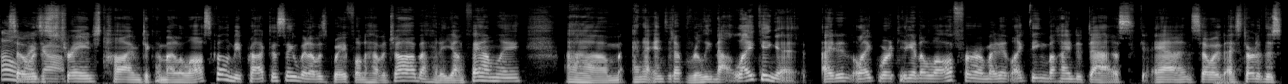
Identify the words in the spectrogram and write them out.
Oh so it was God. a strange time to come out of law school and be practicing, but I was grateful to have a job. I had a young family. Um, and I ended up really not liking it. I didn't like working in a law firm. I didn't like being behind a desk. And so I I started this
